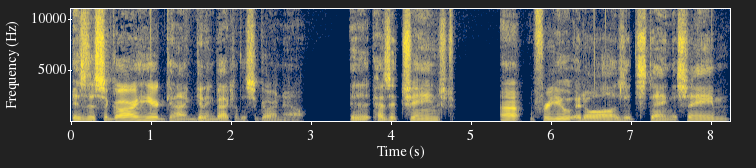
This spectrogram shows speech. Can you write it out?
is the cigar here? Getting back to the cigar now. has it changed uh, for you at all? Is it staying the same?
